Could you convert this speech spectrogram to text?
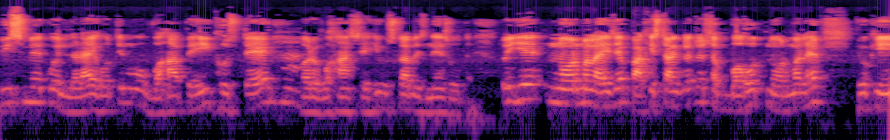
बीच में कोई लड़ाई होती है वो वहाँ पे ही घुसते हैं हाँ। और वहाँ से ही उसका बिज़नेस होता है। तो ये नॉर्मलाइज है। पाकिस्तान के लिए तो सब बहुत नॉर्मल है क्योंकि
